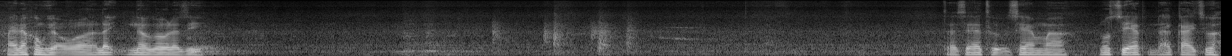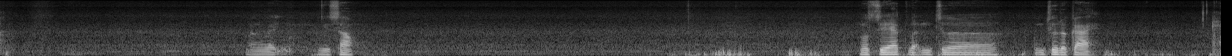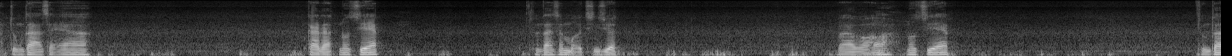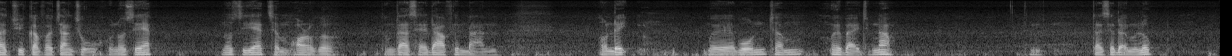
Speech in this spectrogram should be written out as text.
Máy đã không hiểu ờ, lệnh ng là gì. Ta sẽ thử xem Node.js đã cài chưa bằng lệnh như sau. Node.js vẫn chưa, cũng chưa được cài. Chúng ta sẽ cài đặt Node.js chúng ta sẽ mở trình duyệt và gõ Node.js chúng ta truy cập vào trang chủ của Node.js nodejs.org chúng ta sẽ download phiên bản ổn định. 14.17.5 ta sẽ đợi một lúc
